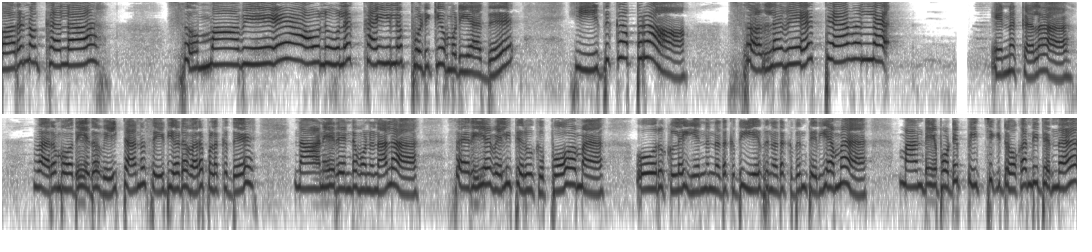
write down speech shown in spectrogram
வரணும் கலா. சும்மாவே அவளுல கையில் பிடிக்க முடியாது. இது சொல்லவே தேவையில்ல என்ன கலா வரும்போது ஏதோ வெயிட்டான செய்தியோட வர பழக்குது நானே ரெண்டு மூணு நாளா சரியா வெளி தெருவுக்கு போகாம ஊருக்குள்ள என்ன நடக்குது ஏது நடக்குதுன்னு தெரியாம மண்டையை போட்டு பிச்சுக்கிட்டு உக்காந்துட்டு இருந்தேன்.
